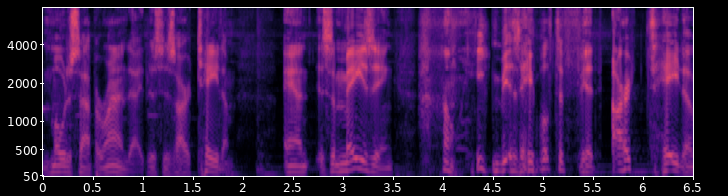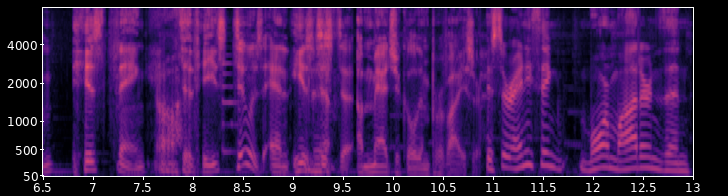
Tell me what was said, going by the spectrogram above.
modus operandi. This is Art Tatum. And it's amazing how he is able to fit Art Tatum, his thing, oh. to these tunes. And he's just a, a magical improviser. Is there anything more modern than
